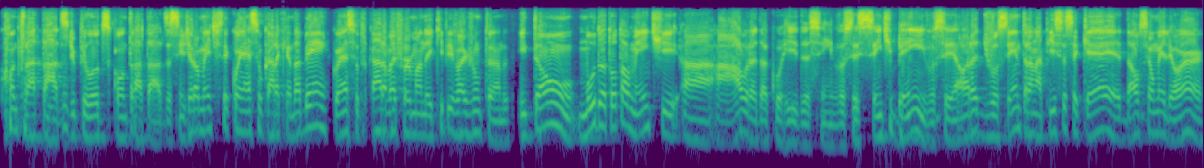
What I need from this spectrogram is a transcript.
contratados, de pilotos contratados. Assim, geralmente você conhece o cara que anda bem, conhece outro cara, vai formando a equipe e vai juntando. Então, muda totalmente a, a aura da corrida, assim. Você se sente bem, você, a hora de você entrar na pista, você quer dar o seu melhor.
